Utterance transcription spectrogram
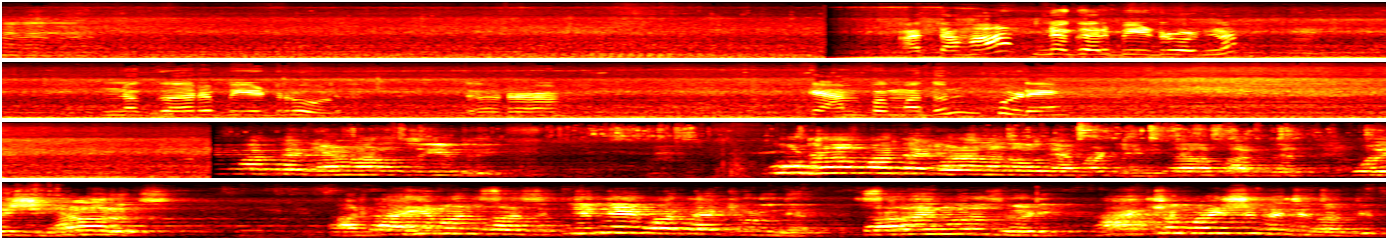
हम्म. आता हा नगर बीड रोड ना? नगर बीड रोड. तर कॅम्पमधून पुढे पत्ते खेळणारच येतोय कुठं पत्ते खेळायला जाऊ द्या आपण? त्याला पत्ते पैसे घेणारच. आणि काही माणसं असे किती पत्त्या खेळू द्या. सरांवरच घडी. अख्खे पैसे त्याचे जातील.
